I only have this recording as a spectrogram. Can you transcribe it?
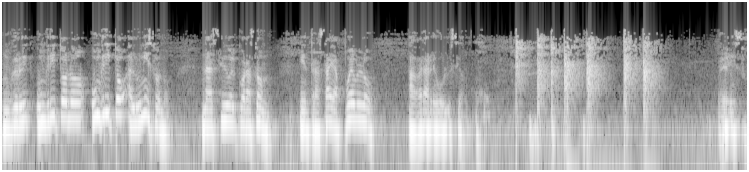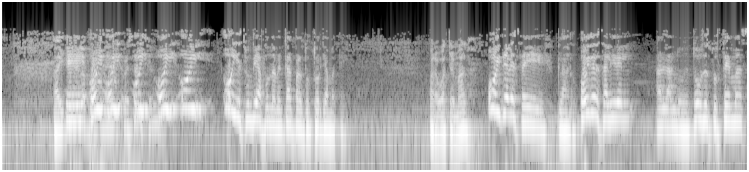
un grito, un grito no, un grito al unísono, nacido del corazón. Mientras haya pueblo, habrá revolución. Eso. Ahí Eh, hoy, hoy, hoy, hoy, hoy, hoy es un día fundamental para el doctor Yamate. Para Guatemala. Hoy debe ser, claro, hoy debe salir él hablando de todos estos temas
